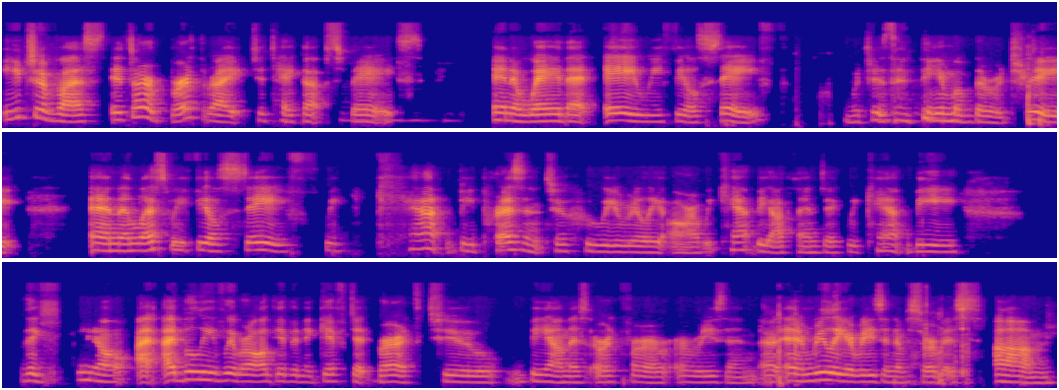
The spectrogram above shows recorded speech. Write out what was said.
each of us. It's our birthright to take up space mm-hmm. in a way that a we feel safe, which is the theme of the retreat. And unless we feel safe, we can't be present to who we really are. We can't be authentic. We can't be the you know I, I believe we were all given a gift at birth to be on this earth for a reason and really a reason of service um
